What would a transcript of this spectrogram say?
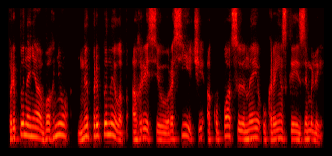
Припинення вогню не припинило б агресію Росії чи окупацію нею української землі.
